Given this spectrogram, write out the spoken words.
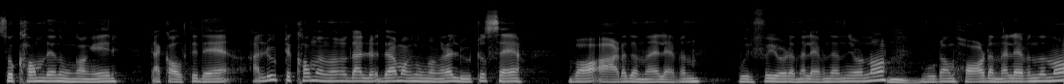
så kan det noen ganger Det er ikke alltid det er lurt. Det, kan, det, er, det er mange noen ganger det er lurt å se hva er det denne eleven Hvorfor gjør denne eleven det den gjør nå? Mm. Hvordan har denne eleven det nå?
